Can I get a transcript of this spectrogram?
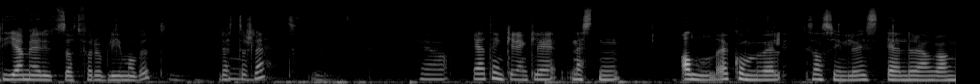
de er mer utsatt for å bli mobbet. Rett og slett. Ja, jeg tenker egentlig nesten alle kommer vel sannsynligvis en eller annen gang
